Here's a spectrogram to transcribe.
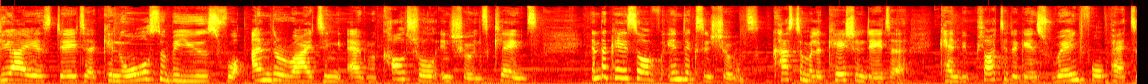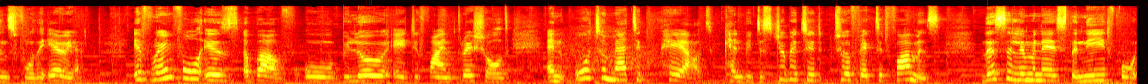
GIS data can also be used for underwriting agricultural insurance claims. In the case of index insurance, customer location data can be plotted against rainfall patterns for the area. If rainfall is above or below a defined threshold, an automatic payout can be distributed to affected farmers. This eliminates the need for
